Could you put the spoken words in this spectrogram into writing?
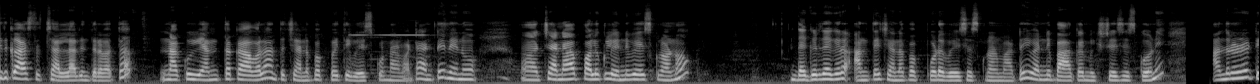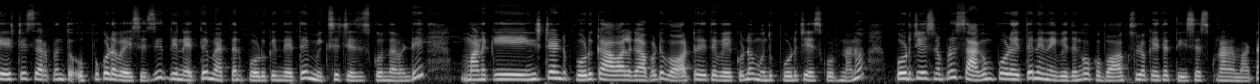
ఇది కాస్త చల్లారిన తర్వాత నాకు ఎంత కావాలో అంత శనగపప్పు అయితే వేసుకున్నాను అనమాట అంటే నేను శనగ పలుకులు ఎన్ని వేసుకున్నానో దగ్గర దగ్గర అంతే శనగపప్పు కూడా వేసేసుకున్నాను అనమాట ఇవన్నీ బాగా మిక్స్ చేసేసుకొని అందులోనే టేస్టీ సరిపంత ఉప్పు కూడా వేసేసి దీని అయితే మెత్తని పొడి కింద అయితే మిక్సీ చేసేసుకుందామండి. మనకి ఇన్స్టెంట్ పొడి కావాలి కాబట్టి వాటర్ అయితే వేయకుండా ముందు పొడి చేసుకుంటున్నాను. పొడి చేసినప్పుడు సగం పొడి అయితే నేను ఈ విధంగా ఒక బాక్స్లోకి అయితే తీసేసుకున్నాను అనమాట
